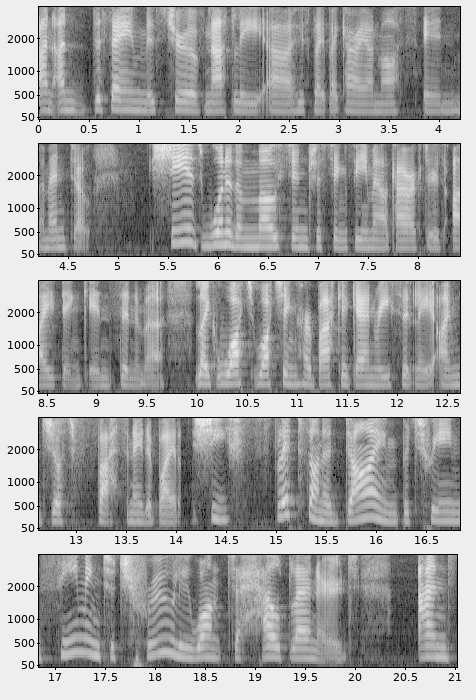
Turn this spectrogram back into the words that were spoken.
And and the same is true of Natalie, uh, who's played by Carrie Ann Moss in Memento. She is one of the most interesting female characters I think in cinema. Like watch watching her back again recently, I'm just fascinated by it. She flips on a dime between seeming to truly want to help Leonard and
